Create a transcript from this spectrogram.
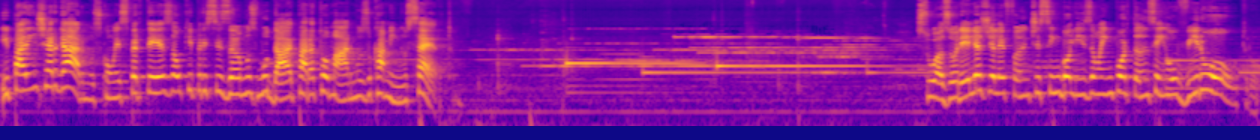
e para enxergarmos com esperteza o que precisamos mudar para tomarmos o caminho certo. Suas orelhas de elefante simbolizam a importância em ouvir o outro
